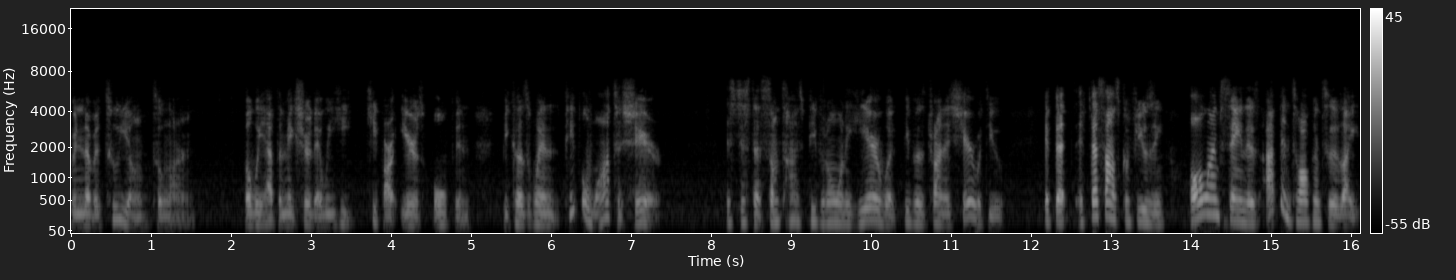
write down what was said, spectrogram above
We're never too young to learn. But we have to make sure that we he- keep our ears open because when people want to share, it's just that sometimes people don't want to hear what people are trying to share with you. If that if that sounds confusing, all I'm saying is I've been talking to like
